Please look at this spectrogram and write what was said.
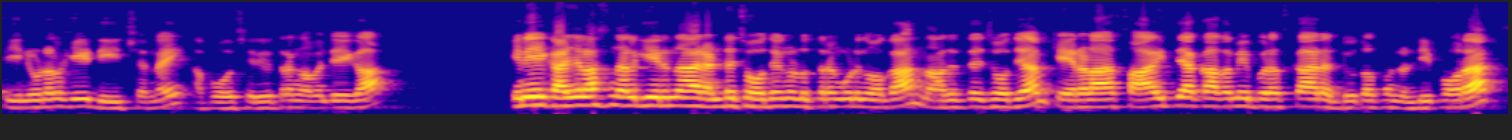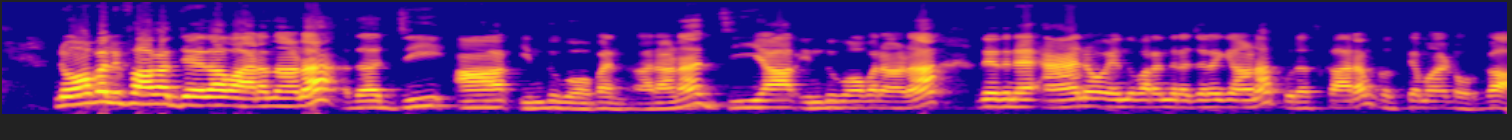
C New Delhi D Chennai. അപ്പോൾ ശരി ഉത്തരം കമന്റ് ചെയ്യുക. ഇനി കഴിഞ്ഞ ക്ലാസ് നൽകിയിരുന്ന രണ്ട് ചോദ്യങ്ങളുടെ ഉത്തരം കൂടി നോക്കാം. ആദ്യത്തെ ചോദ്യം കേരള സാഹിത്യ അക്കാദമി പുരസ്കാരം two thousand twenty four novel വിഭാഗം ജേതാവ് ആരെന്നാണ്? അത് ജി ആർ ഇന്ദുഗോപൻ. ആരാണ്? ജി ആർ ഇന്ദുഗോപൻ ആണ് അദ്ദേഹത്തിന്റെ ആനോ എന്ന് പറയുന്ന രചനയ്ക്കാണ് പുരസ്കാരം. കൃത്യമായിട്ട് ഓർക്കുക.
